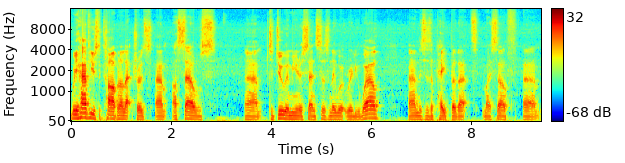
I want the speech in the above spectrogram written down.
We have used the carbon electrodes um, ourselves um, to do immunosensors and they work really well. And this is a paper that myself um,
